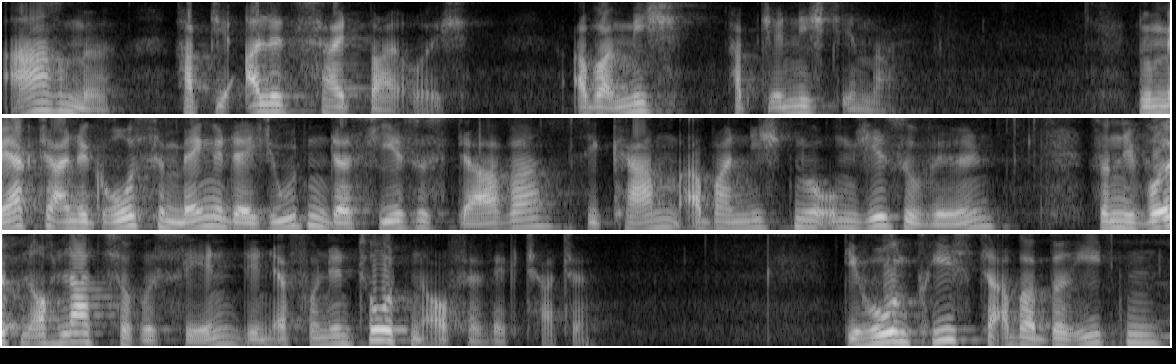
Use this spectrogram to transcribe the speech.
Arme habt ihr alle Zeit bei euch, aber mich habt ihr nicht immer. Nun merkte eine große Menge der Juden, dass Jesus da war. Sie kamen aber nicht nur um Jesu willen, sondern sie wollten auch Lazarus sehen, den er von den Toten auferweckt hatte. Die hohen Priester aber berieten,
